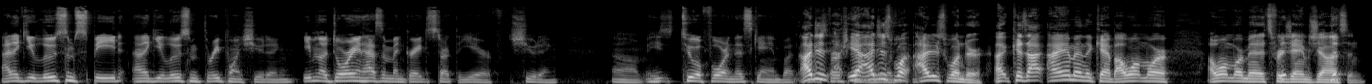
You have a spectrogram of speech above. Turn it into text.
I think you lose some speed. I think you lose some three point shooting. Even though Dorian hasn't been great to start the year shooting, um, he's two of four in this game. But I just yeah, I just want I just wonder because I, I am in the camp. I want more I want more minutes for James Johnson.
